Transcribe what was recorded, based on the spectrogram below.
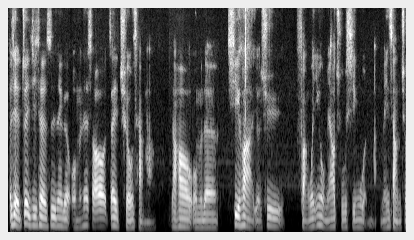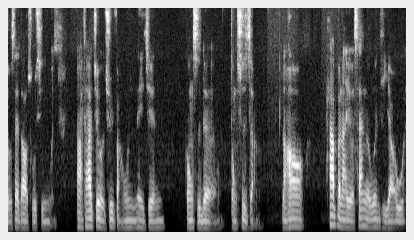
而且最机车的是那个我们那时候在球场啊，然后我们的企划有去访问，因为我们要出新闻嘛，每场球赛都要出新闻啊，他就有去访问那间公司的董事长，然后他本来有三个问题要问。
